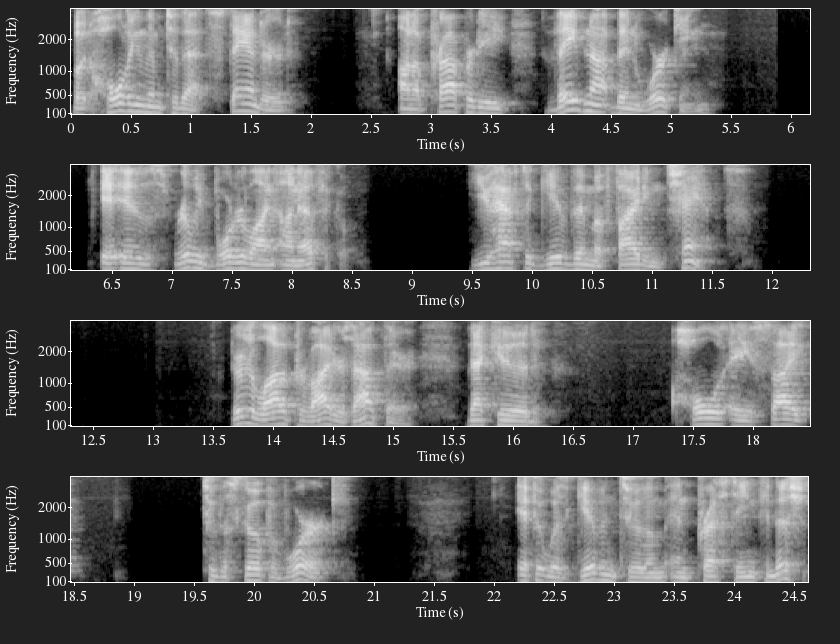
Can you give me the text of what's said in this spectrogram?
But holding them to that standard on a property they've not been working it is really borderline unethical. You have to give them a fighting chance. There's a lot of providers out there that could hold a site to the scope of work if it was given to them in pristine condition.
